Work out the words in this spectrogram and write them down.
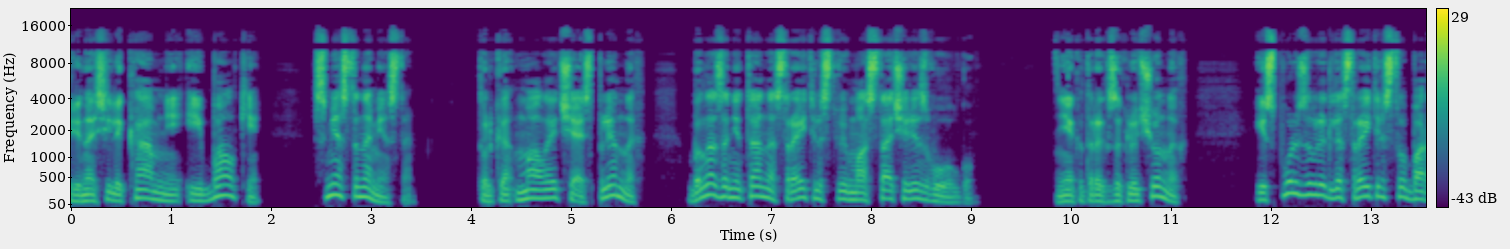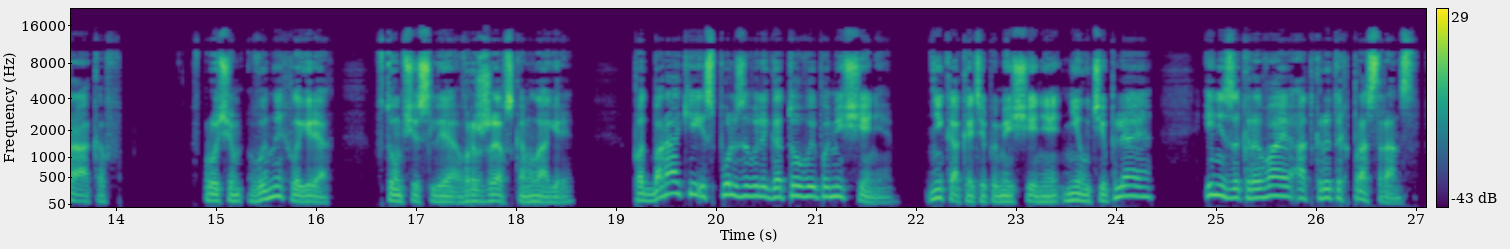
Переносили камни и балки с места на место. Только малая часть пленных была занята на строительстве моста через Волгу. Некоторых заключенных использовали для строительства бараков. Впрочем, в иных лагерях, в том числе в Ржевском лагере, под бараки использовали готовые помещения, никак эти помещения не утепляя и не закрывая открытых пространств.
